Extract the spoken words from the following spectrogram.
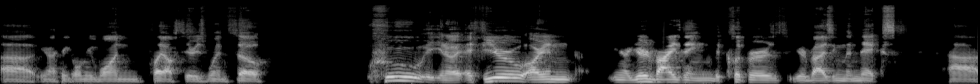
uh, you know, I think only one playoff series win. So who you know, if you are in, you know, you're advising the Clippers, you're advising the Knicks. Uh,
